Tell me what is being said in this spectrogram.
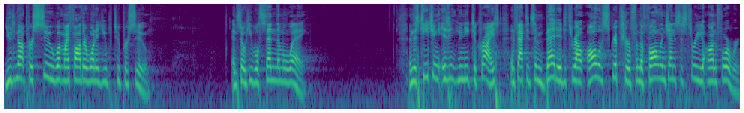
You did not pursue what my Father wanted you to pursue. And so he will send them away. And this teaching isn't unique to Christ. In fact, it's embedded throughout all of Scripture from the fall in Genesis 3 on forward.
